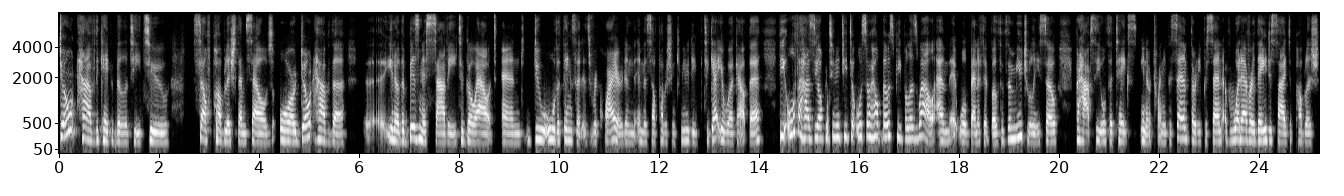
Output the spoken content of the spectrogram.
don't have the capability to self-publish themselves or don't have the you know the business savvy to go out and do all the things that is required in, in the self-publishing community to get your work out there the author has the opportunity to also help those people as well and it will benefit both of them mutually. So perhaps the author takes you know 20% 30% of whatever they decide to publish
